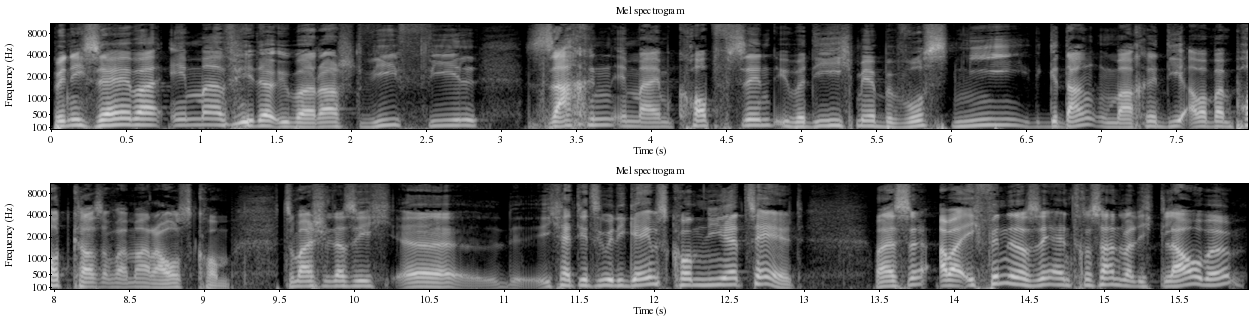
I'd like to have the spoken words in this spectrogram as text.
bin ich selber immer wieder überrascht, wie viel Sachen in meinem Kopf sind, über die ich mir bewusst nie Gedanken mache, die aber beim Podcast auf einmal rauskommen. Zum Beispiel, dass ich, äh, ich hätte jetzt über die Gamescom nie erzählt. Weißt du? Aber ich finde das sehr interessant, weil ich glaube,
